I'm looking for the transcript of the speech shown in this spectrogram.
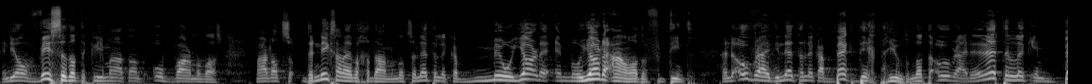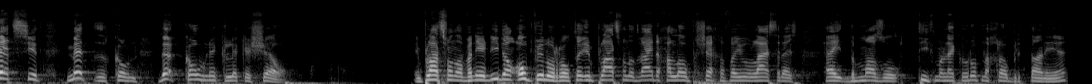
En die al wisten dat de klimaat aan het opwarmen was. Maar dat ze er niks aan hebben gedaan. Omdat ze letterlijk er miljarden en miljarden aan hadden verdiend. En de overheid die letterlijk haar bek dicht hield. Omdat de overheid letterlijk in bed zit met de, kon- de koninklijke Shell. In plaats van wanneer die dan op willen rotten, in plaats van dat wij er gaan lopen zeggen van, joh, luister eens, hey, de mazzel, tief maar lekker op naar Groot-Brittannië.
